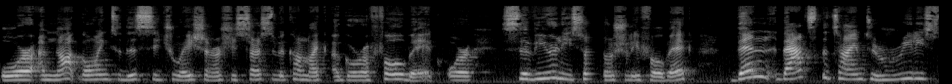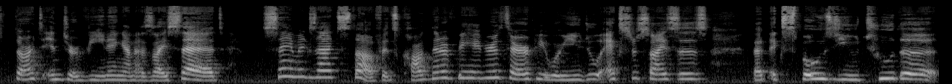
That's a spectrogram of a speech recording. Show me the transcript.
or I'm not going to this situation, or she starts to become like agoraphobic or severely socially phobic, then that's the time to really start intervening. And as I said, same exact stuff. It's cognitive behavior therapy where you do exercises that expose you to the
